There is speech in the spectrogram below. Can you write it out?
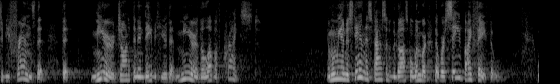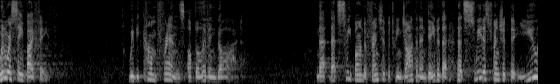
to be friends that, that mirror Jonathan and David here, that mirror the love of Christ. And when we understand this facet of the gospel, when we're, that we're saved by faith, that when we're saved by faith, we become friends of the living God. That, that sweet bond of friendship between Jonathan and David, that, that sweetest friendship that you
